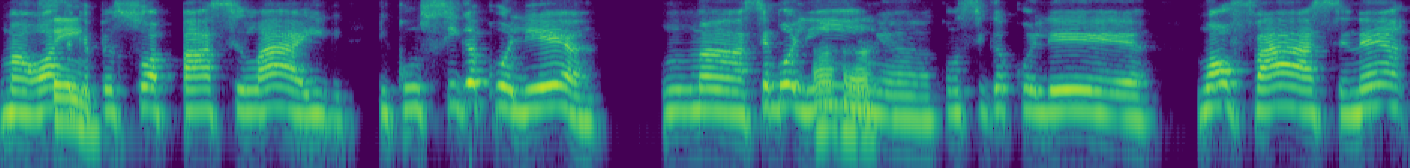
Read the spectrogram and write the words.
Uma horta Sim. que a pessoa passe lá e, e consiga colher uma cebolinha, uhum. consiga colher um alface, né?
